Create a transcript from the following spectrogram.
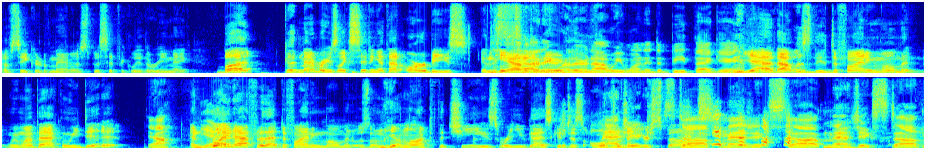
of Secret of Mana, specifically the remake. But good memories, like sitting at that Arby's in the Deciding afternoon. whether or not we wanted to beat that game. Yeah, that was the defining moment. We went back and we did it. Yeah. And Yeah. right after that defining moment was when we unlocked the cheese, where you guys could just alternate Magic, your spells. stop, magic, stop, magic, stop.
